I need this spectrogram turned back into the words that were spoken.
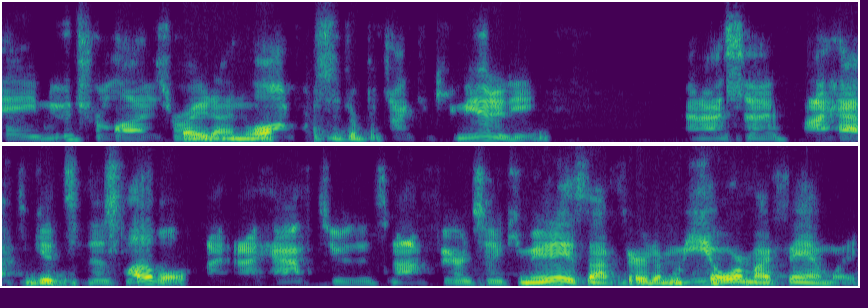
day neutralize, right, on law enforcement to protect the community. And I said, I have to get to this level. I, I have to. It's not fair to the community. It's not fair to me or my family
